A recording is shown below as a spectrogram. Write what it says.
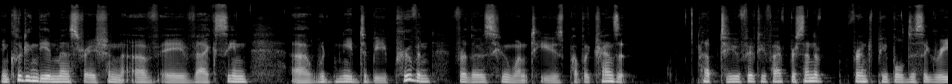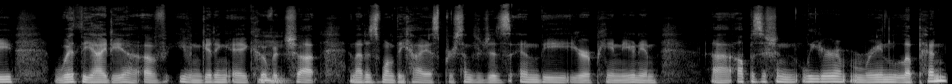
including the administration of a vaccine, uh, would need to be proven for those who want to use public transit. Up to 55% of French people disagree with the idea of even getting a COVID mm. shot, and that is one of the highest percentages in the European Union. Uh, opposition leader Marine Le Pen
